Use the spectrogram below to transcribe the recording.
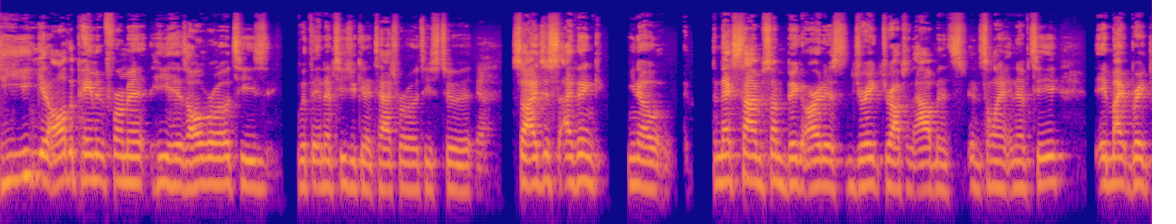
he can get all the payment from it. He has all royalties with the NFTs. You can attach royalties to it. Yeah. So I just I think you know the next time some big artist Drake drops an album and it's, it's only an NFT, it might break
